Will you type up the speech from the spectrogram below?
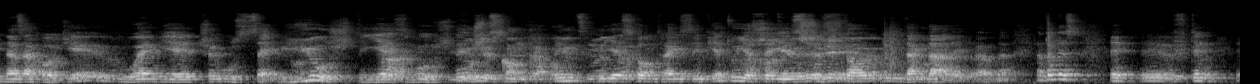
e, na zachodzie, w Łebie czy Ustce już jest Tak, bursztyn. Już jest kontra powiedzmy. Jest kontra i sypie, tu jeszcze jest jeszcze wieje. sztorm i tak dalej, prawda? Natomiast e, e, w tym e,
